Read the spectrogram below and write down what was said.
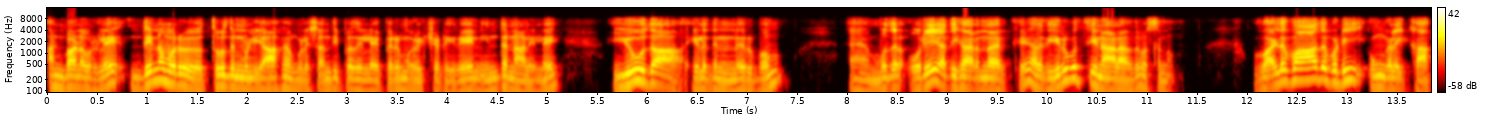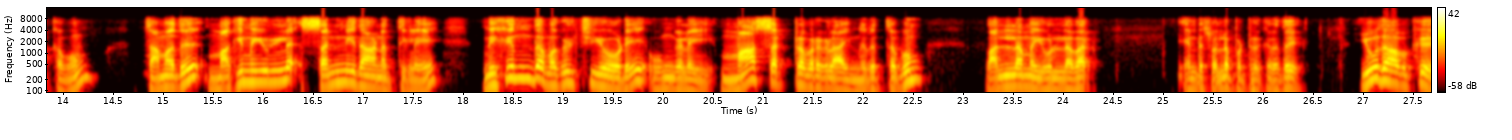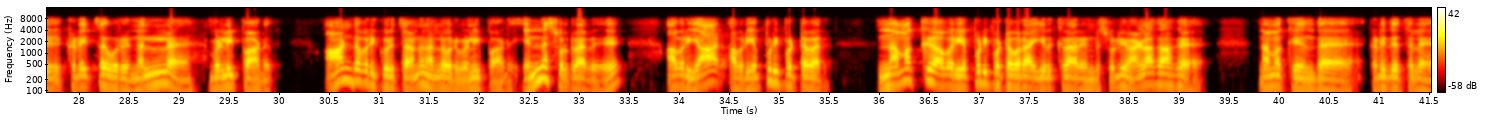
அன்பானவர்களே தினம் ஒரு தூதன் மொழியாக உங்களை சந்திப்பதில் பெருமகிழ்ச்சி அடைகிறேன். இந்த நாளிலே யூதா எழுதின நிருபம் முதல் ஒரே அதிகாரம் தான் இருக்குது அதில் இருபத்தி நாலாவது வசனம். வலுவாதபடி உங்களை காக்கவும் தமது மகிமையுள்ள சந்நிதானத்திலே மிகுந்த மகிழ்ச்சியோடே உங்களை மாசற்றவர்களாய் நிறுத்தவும் வல்லமையுள்ளவர் என்று சொல்லப்பட்டிருக்கிறது. யூதாவுக்கு கிடைத்த ஒரு நல்ல வெளிப்பாடு ஆண்டவரை குறித்தான நல்ல ஒரு வெளிப்பாடு. என்ன சொல்கிறாரு அவர் யார்? அவர் எப்படிப்பட்டவர்? நமக்கு அவர் எப்படிப்பட்டவராக இருக்கிறார் என்று சொல்லி அழகாக நமக்கு இந்த கடிதத்தில்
